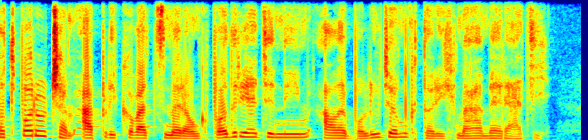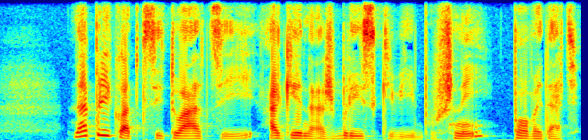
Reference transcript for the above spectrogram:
Odporúčam aplikovať smerom k podriadeným alebo ľuďom, ktorých máme radi. Napríklad v situácii, ak je náš blízky výbušný, povedať –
